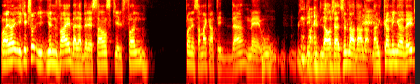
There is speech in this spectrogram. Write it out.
Ouais, il y a quelque chose, il y a une vibe à l'adolescence qui est le fun, pas nécessairement quand t'es dedans, mais ou le début Ouais. de l'âge adulte, dans, dans- dans- dans le coming of age.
